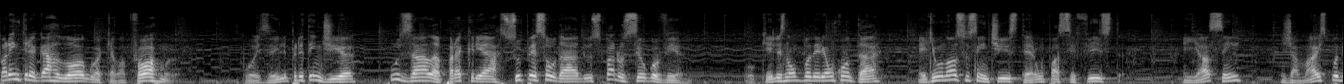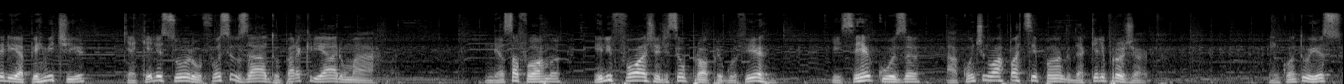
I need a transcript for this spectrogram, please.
para entregar logo aquela fórmula, pois ele pretendia usá-la para criar super soldados para o seu governo. O que eles não poderiam contar é que o nosso cientista era um pacifista, e assim jamais poderia permitir que aquele soro fosse usado para criar uma arma. Dessa forma, ele foge de seu próprio governo e se recusa a continuar participando daquele projeto. Enquanto isso,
